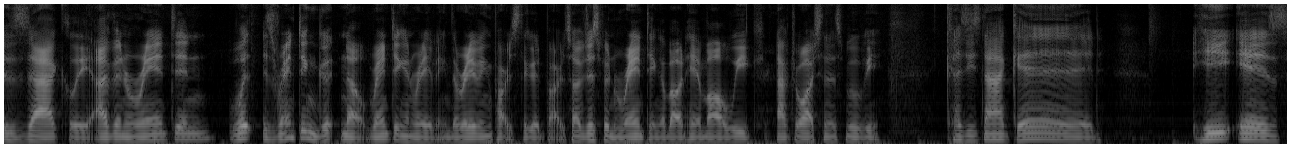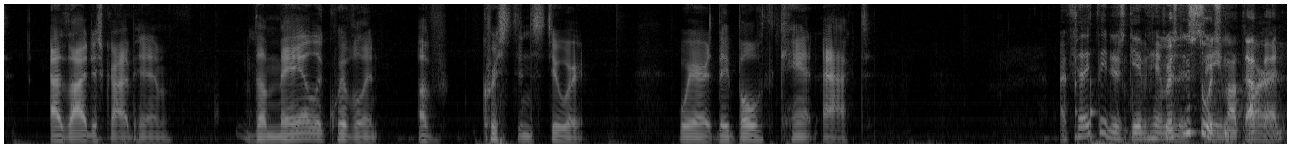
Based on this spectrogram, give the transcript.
Exactly. I've been ranting. What is ranting good? No, ranting and raving. The raving part's the good part. So I've just been ranting about him all week after watching this movie because he's not good. He is, as I describe him, the male equivalent of Kristen Stewart, where they both can't act. I feel like they just give him Kristen the Stewart's same not that part. bad.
